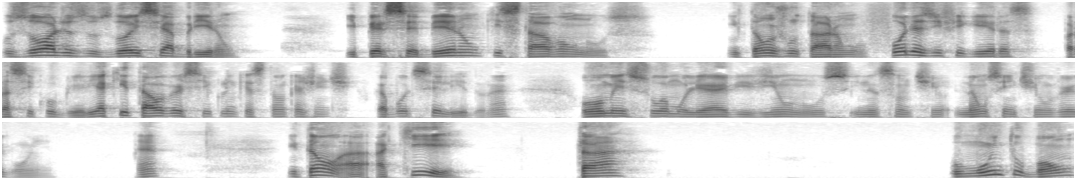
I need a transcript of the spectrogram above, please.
Os olhos dos dois se abriram e perceberam que estavam nus. Então juntaram folhas de figueiras para se cobrir. E aqui está o versículo em questão que a gente acabou de ser lido. Né? Homem e sua mulher viviam nus e não sentiam, não sentiam vergonha. Né? Então, a, aqui está o muito bom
